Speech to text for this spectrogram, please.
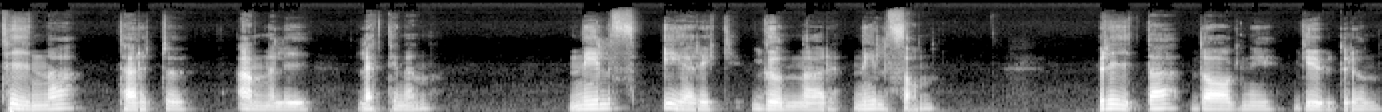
Tina Tertu Anneli Lettinen. Nils Erik Gunnar Nilsson. Brita Dagny Gudrun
